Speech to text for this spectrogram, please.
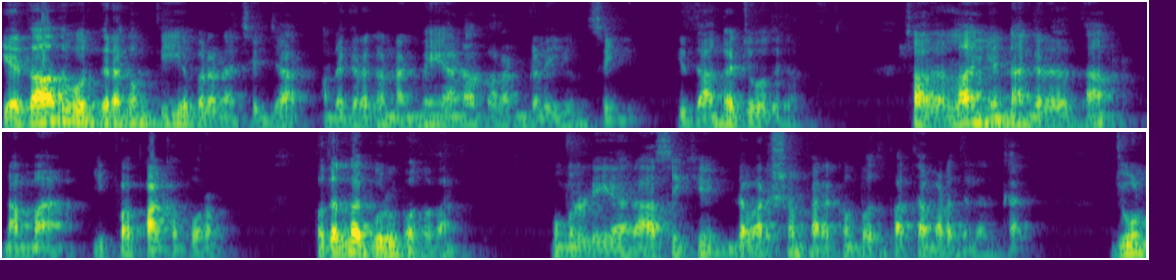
ஏதாவது ஒரு கிரகம் தீய பலனை செஞ்சால் அந்த கிரகம் நன்மையான பலன்களையும் செய்யும். இதுதாங்க ஜோதிடம். ஸோ அதெல்லாம் என்னங்கிறத தான் நம்ம இப்போ பார்க்க போகிறோம் முதல்ல குரு பகவான் உங்களுடைய ராசிக்கு இந்த வருஷம் பிறக்கும்போது பத்தாம் இடத்துல இருக்கார். ஜூன்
